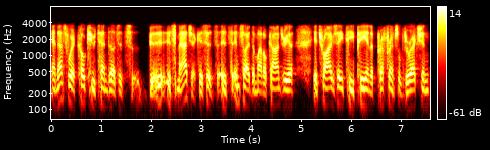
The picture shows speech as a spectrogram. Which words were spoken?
And that's where CoQ10 does its, its magic. It's, it's, it's inside the mitochondria. It drives ATP in a preferential direction.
